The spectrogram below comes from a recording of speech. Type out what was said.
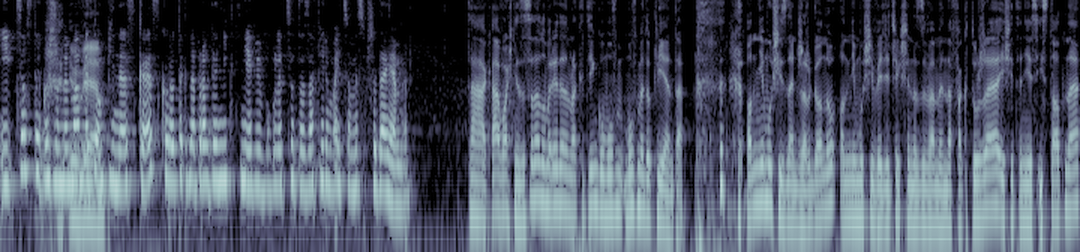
I co z tego, że my mamy wiem. tą pineskę, skoro tak naprawdę nikt nie wie w ogóle, co to za firma i co my sprzedajemy. Tak, a właśnie, zasada numer jeden marketingu, mów, mówmy do klienta. on nie musi znać żargonu, on nie musi wiedzieć, jak się nazywamy na fakturze, jeśli to nie jest istotne.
